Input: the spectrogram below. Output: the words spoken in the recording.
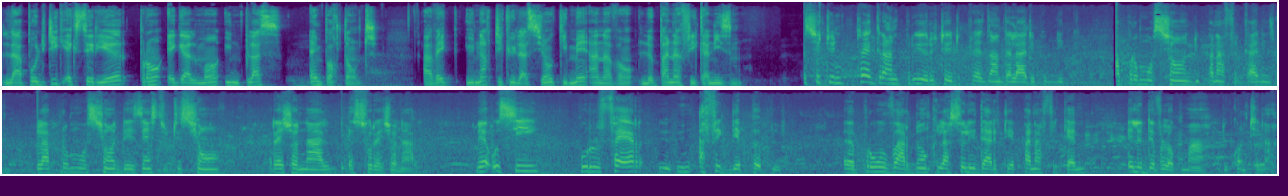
La politique extérieure prend également une place importante, avec une articulation qui met en avant le panafricanisme. C'est une très grande priorité du président de la République, la promotion du panafricanisme, la promotion des institutions régionales et sous-régionales, mais aussi pour faire une Afrique des peuples, euh, promouvoir donc la solidarité panafricaine et le développement du continent.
